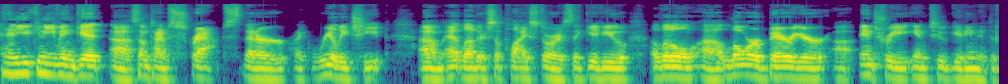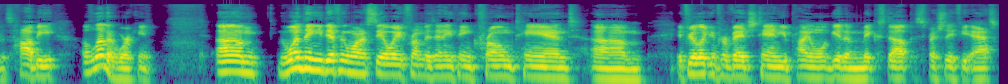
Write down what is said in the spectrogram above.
and you can even get uh, sometimes scraps that are like really cheap um, at leather supply stores that give you a little uh, lower barrier uh, entry into getting into this hobby of leatherworking. Um, the one thing you definitely want to stay away from is anything chrome tanned. Um, if you're looking for veg tan, you probably won't get them mixed up, especially if you ask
